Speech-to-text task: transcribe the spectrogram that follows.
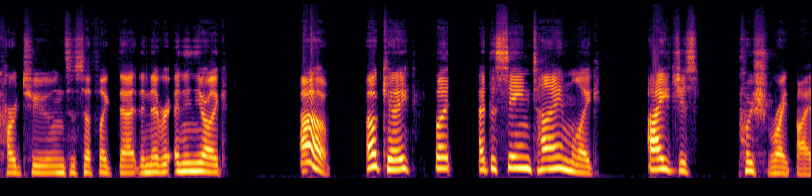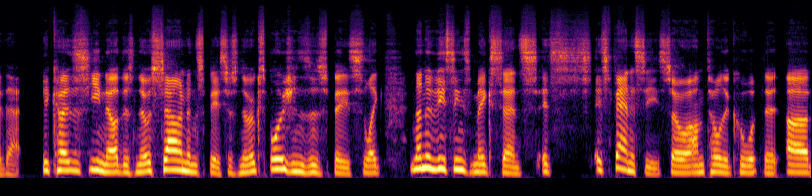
cartoons and stuff like that, they never. And then you're like, oh, okay. But at the same time, like I just push right by that because you know there's no sound in space, there's no explosions in space. Like none of these things make sense. It's it's fantasy, so I'm totally cool with it. Uh,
